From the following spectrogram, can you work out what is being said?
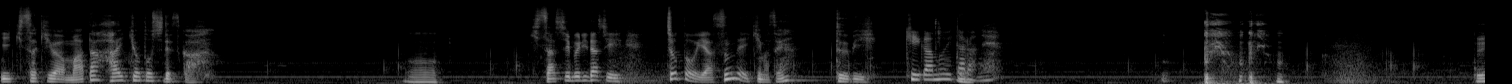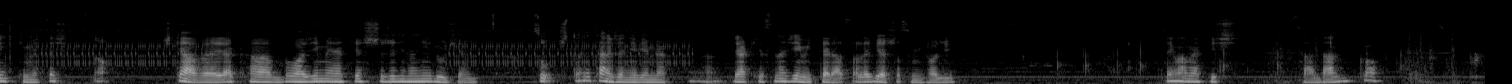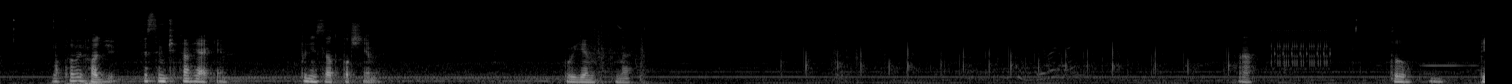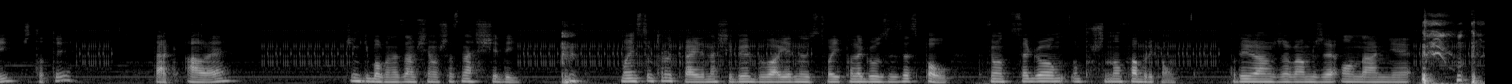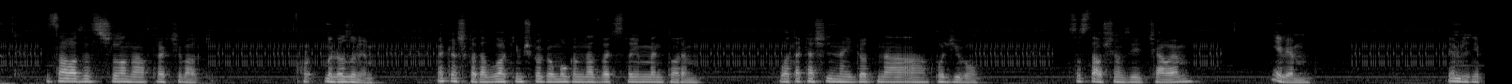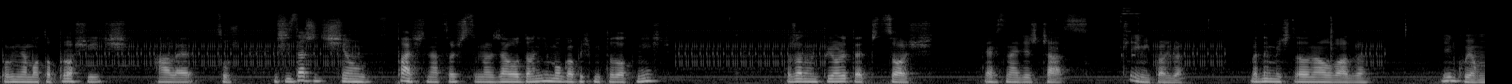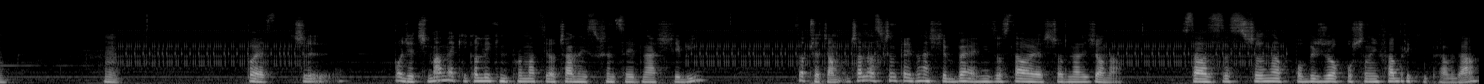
行き先はまた廃墟都市ですか Mm. 久しぶりだしちょっと休んでいきません ?2B 気が向いたらね Ty, kim jesteś? No. Ciekawe, jaka była Ziemia, jak jeszcze żyli na niej ludzie. Cóż, to nie tak, że nie wiem, jak, jak jest na Ziemi teraz, ale wiesz o co mi chodzi. Tutaj mam jakieś zadanko. No to wychodzi. Jestem ciekaw jakie. Później sobie odpoczniemy. Pójdziemy w filmie. A. Tu. Pi? Czy to ty? Tak, ale... Dzięki Bogu, nazywam się 16D. Moja instruktorka 11B była jednym z twoich kolegów z zespołu, takiego opuszczoną fabryką. Podejrzewam, że wam, że ona nie została zestrzelona w trakcie walki. Rozumiem. Jaka szkoda, była kimś, kogo mogłem nazwać swoim mentorem. Była taka silna i godna podziwu. Co stało się z jej ciałem? Nie wiem. Wiem, że nie powinnam o to prosić, ale cóż, jeśli zdarzy ci się wpaść na coś, co należało do niej, mogłabyś mi to odnieść? To żaden priorytet czy coś, jak znajdziesz czas. Przyjmij mi prośbę. Będę mieć to na uwadze. Dziękuję. Hmm. Powiedz, czy... Powiedz, czy mamy jakiekolwiek informacje o czarnej skrzynce 11B? Zaprzeczam, czarna skrzynka 11B nie została jeszcze odnaleziona. Została zestrzelona w pobliżu opuszczonej fabryki, prawda?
